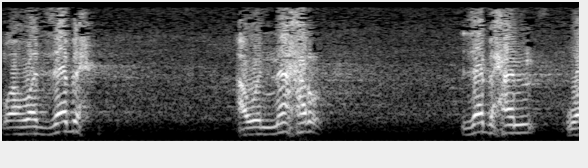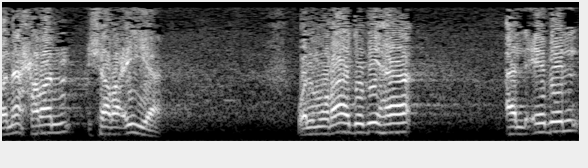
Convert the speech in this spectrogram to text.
وهو الذبح أو النحر ذبحا ونحرا شرعيا. والمراد بها الإبل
